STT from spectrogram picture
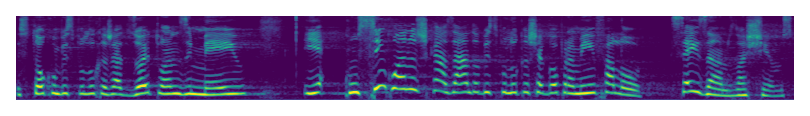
Estou com o Bispo Lucas já há 18 anos e meio. E com cinco anos de casado, o Bispo Lucas chegou para mim e falou: seis anos nós tínhamos.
